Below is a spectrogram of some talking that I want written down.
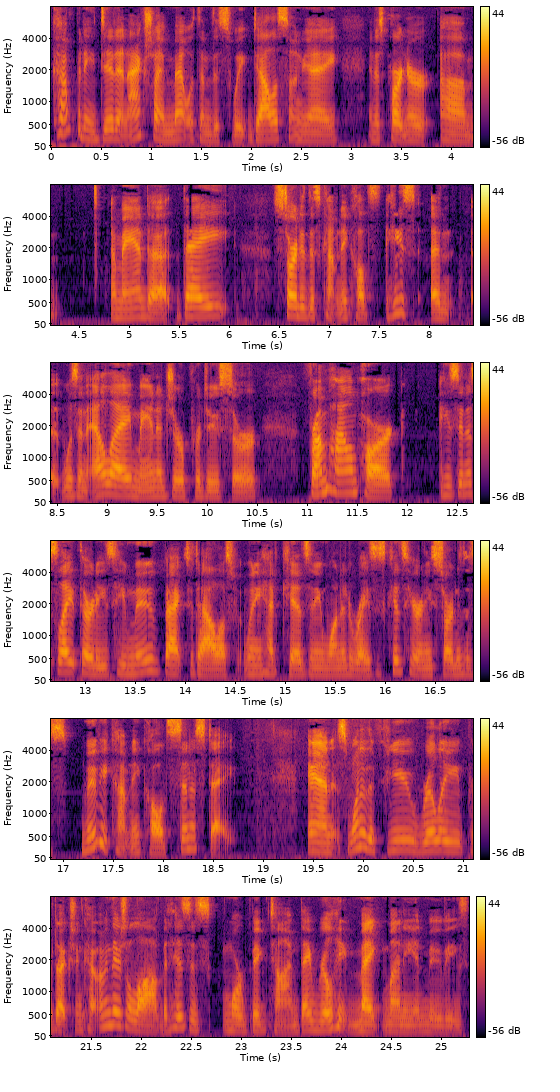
company did it. And actually, I met with them this week. Dallas Sonnier and his partner um, Amanda. They started this company called. He's an was an LA manager producer from Highland Park. he's in his late 30s. He moved back to Dallas when he had kids and he wanted to raise his kids here. And he started this movie company called Cinestate. And it's one of the few really production companies. I mean, there's a lot, but his is more big time. They really make money in movies.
